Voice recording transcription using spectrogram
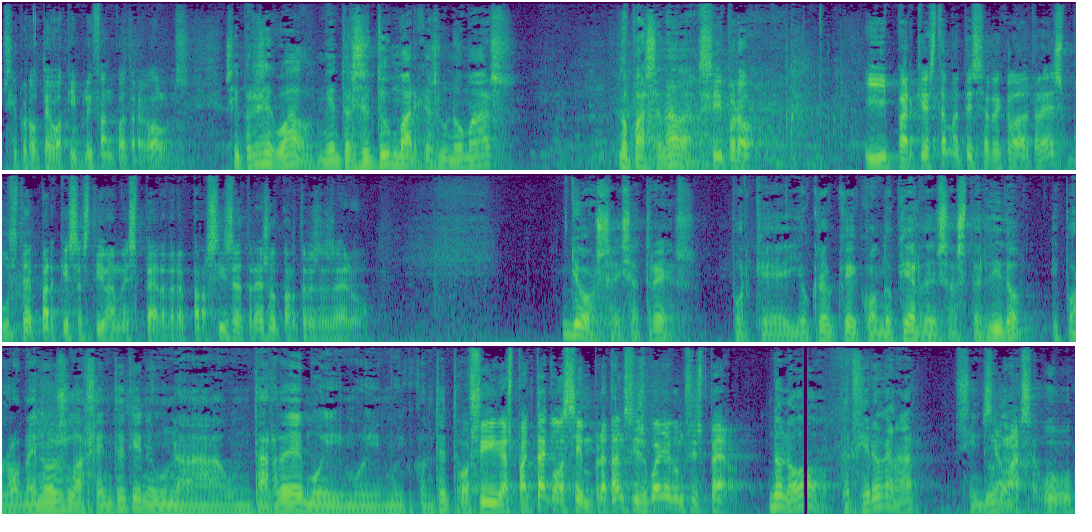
Sí, però el teu equip li fan 4 gols. Sí, pero es igual. Mientras tú marques uno más, no pasa nada. Sí, però... I per aquesta mateixa regla de 3, vostè per què s'estima més perdre? Per 6 a 3 o per 3 a 0? Yo 6 a 3, porque yo creo que cuando pierdes has perdido y por lo menos la gente tiene una, un tarde muy, muy, muy contento. O sigui, espectacle sempre, tant si es guanya com si es perd. No, no, prefiero ganar, sin Sí, duda. home, segur.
